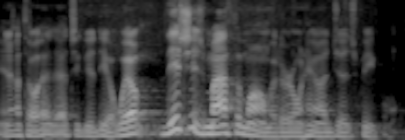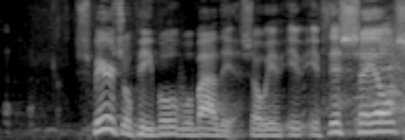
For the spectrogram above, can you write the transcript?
And I thought, That's a good deal. Well, this is my thermometer on how I judge people. Spiritual people will buy this. So if, if, if this sells,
